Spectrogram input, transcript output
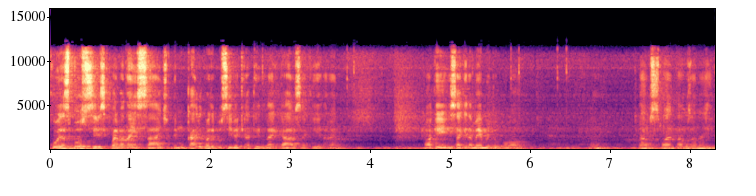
coisas possíveis que pode botar em site. Tem um bocado de coisa possível aqui. Olha que legal isso aqui, tá vendo? Olha que isso aqui também é muito bom. Então, vocês podem estar usando aí.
